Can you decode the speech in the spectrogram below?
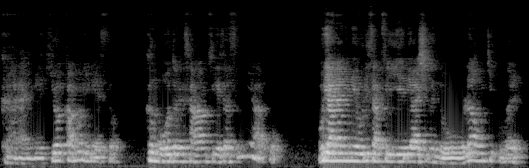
그 하나님을 기억함으로 인해서 그 모든 상황 속에서 승리하고 우리 하나님이 우리 삶 속에 예배하시는 놀라운 기쁨을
